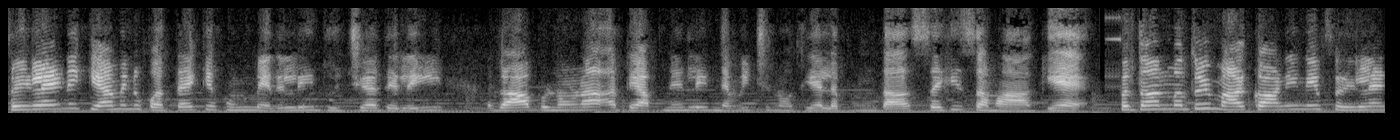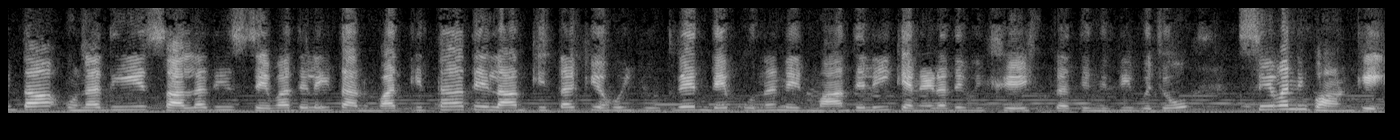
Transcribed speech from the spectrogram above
ਫ੍ਰੀਲੈਂਡ ਨੇ ਕਿਹਾ, ਮੈਨੂੰ ਪਤਾ ਹੈ ਕਿ ਹੁਣ ਮੇਰੇ ਲਈ, ਦੂਜਿਆਂ ਦੇ ਲਈ ਰਾਹ ਬਣਾਉਣਾ ਅਤੇ ਆਪਣੇ ਲਈ ਨਵੀਂ ਚੁਣੌਤੀਆਂ ਲੱਭਣ ਦਾ ਸਹੀ ਸਮਾਂ ਆ ਗਿਆ ਹੈ। ਪ੍ਰਧਾਨ ਮੰਤਰੀ ਮਾਰਕ ਕਾਰਨੀ ਨੇ ਫ੍ਰੀਲੈਂਡ ਦਾ ਉਹਨਾਂ ਦੀ ਸਾਲਾਂ ਦੀ ਸੇਵਾ ਦੇ ਲਈ ਧੰਨਵਾਦ ਕੀਤਾ ਅਤੇ ਐਲਾਨ ਕੀਤਾ ਕਿ ਉਹ ਯੂਕਰੇਨ ਦੇ ਪੁਨਰ ਨਿਰਮਾਣ ਦੇ ਲਈ ਕੈਨੇਡਾ ਦੇ ਵਿਸ਼ੇਸ਼ ਪ੍ਰਤੀਨਿਧੀ ਵਜੋਂ ਸੇਵਾ ਨਿਭਾਉਣਗੇ।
